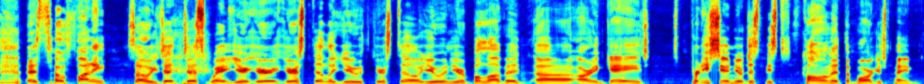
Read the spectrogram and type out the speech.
it's so funny. So you just just wait. You're you're you're still a youth. You're still you and your beloved uh, are engaged pretty soon you'll just be calling it the mortgage payment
